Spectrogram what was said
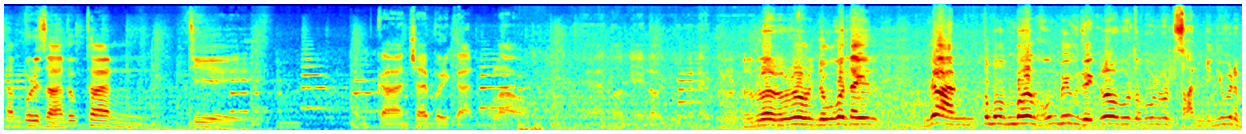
ท่านผู้โดยสารทุกท่านที่ทำการใช้บริการของเรานะตอนนี้เราอยู่กันในเราอยู่กันในย่านตำบลเมืองของบิวสิกแล้วมันสั่นอย่างนี้ไม่ได้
